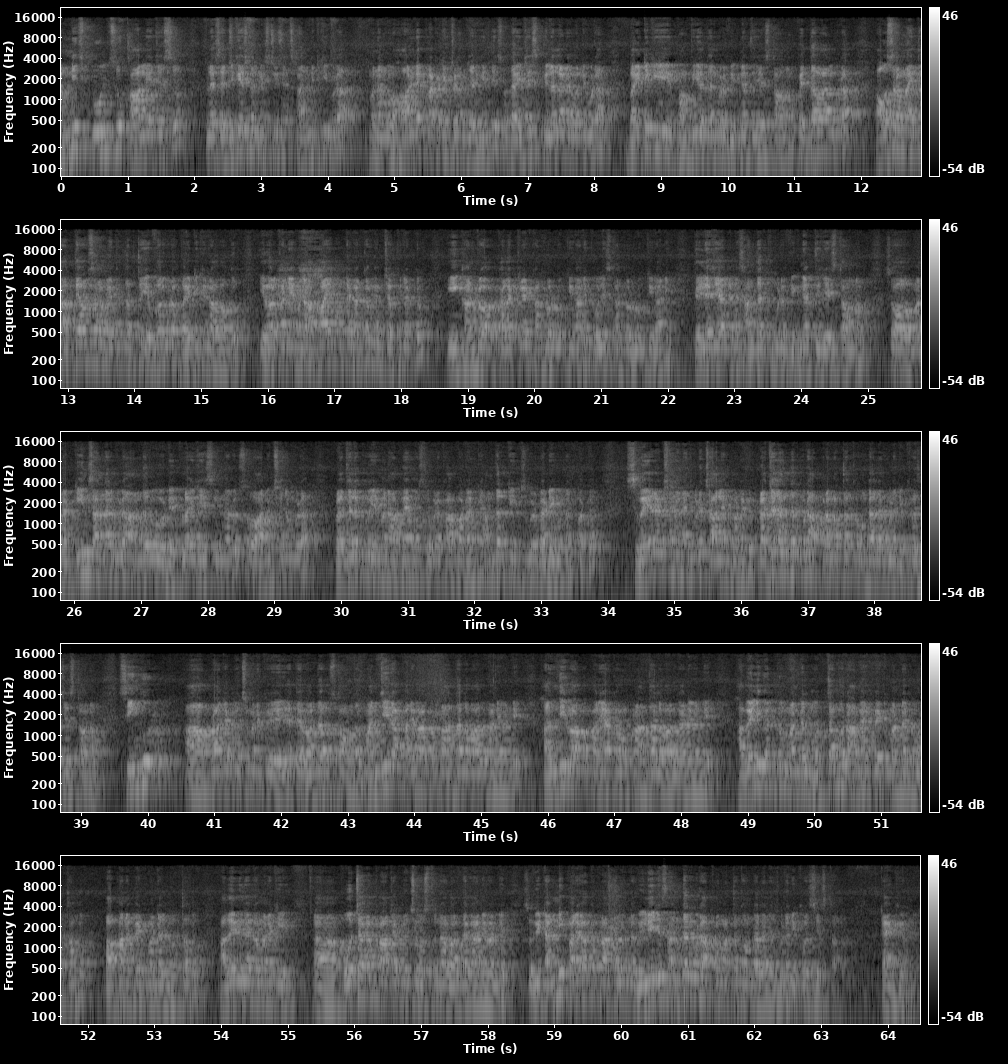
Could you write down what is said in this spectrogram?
అన్ని స్కూల్స్ కాలేజెస్ ప్లస్ ఎడ్యుకేషనల్ ఇన్స్టిట్యూషన్స్కి అన్నిటికీ కూడా మనము హాలిడే ప్రకటించడం జరిగింది. సో దయచేసి పిల్లలను ఎవరిని కూడా బయటికి పంపించొద్దని కూడా విజ్ఞప్తి చేస్తూ ఉన్నాం. పెద్దవాళ్ళు కూడా అవసరమైతే అత్యవసరం అయితే తప్పితే ఎవరు కూడా బయటికి రావద్దు. ఎవరికైనా ఏమైనా అపాయం ఉంటే కనుక మేము చెప్పినట్టు ఈ కంట్రోల్ కలెక్టరేట్ కంట్రోల్ రూమ్కి కానీ పోలీస్ కంట్రోల్ రూమ్కి కానీ తెలియజేయాలనేసి అందరికీ కూడా విజ్ఞప్తి చేస్తూ ఉన్నాం. సో మన టీమ్స్ అందరు కూడా అందరూ డిప్లాయ్ చేసి ఉన్నారు. సో అనుక్షణం కూడా ప్రజలకు ఏమైనా అపాయం వస్తే కూడా కాపాడడానికి అందరు టీమ్స్ కూడా రెడీగా ఉన్నారు. బట్ స్వయ రక్షణ అనేది కూడా చాలా ఇంపార్టెంట్. ప్రజలందరూ కూడా అప్రమత్తంగా ఉండాలని కూడా రిక్వెస్ట్ చేస్తా ఉన్నాం. సింగూర్ ఆ, ప్రాజెక్ట్ నుంచి మనకు ఏదైతే వరద వస్తూ ఉందో మంజీరా పరివాహక ప్రాంతాల వాళ్ళు కానివ్వండి హల్దీవాగు పర్యాక ప్రాంతాల వాళ్ళు కానివ్వండి హవేలీ మండలి మండల్ మొత్తము రామాయణపేట మండల్ మొత్తము పాపానపేట మండల్ మొత్తము అదేవిధంగా మనకి పోచారం ప్రాజెక్ట్ నుంచి వస్తున్న వరద కానివ్వండి సో వీటన్ని పరివాహక ప్రాంతాల్లో ఉన్న విలేజెస్ అందరూ కూడా అప్రమత్తంగా ఉండాలనేది కూడా రిక్వెస్ట్ చేస్తాను థ్యాంక్ యూ అండి.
